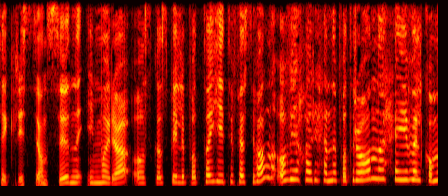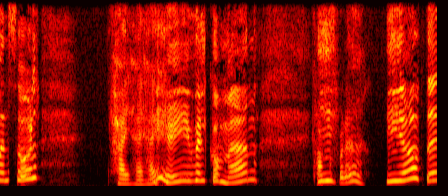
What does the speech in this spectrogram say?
til Kristiansund i morgen og skal spille på Tahiti-festivalen, og vi har henne på tråden. Hei, velkommen, Sol. Hei, hei, hei. Hei, velkommen. Takk for det. Ja, det,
